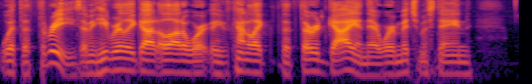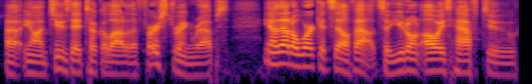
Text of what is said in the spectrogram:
with the threes. I mean, he really got a lot of work. He was kind of like the third guy in there, where Mitch Mustain, uh, you know, on Tuesday took a lot of the first string reps. You know, that'll work itself out. So you don't always have to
